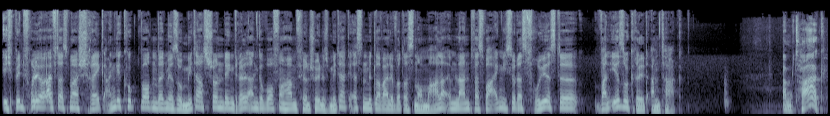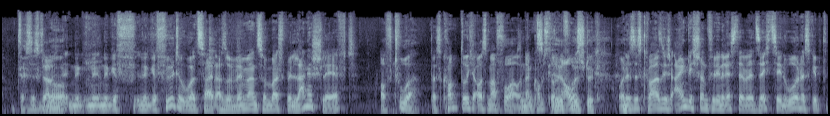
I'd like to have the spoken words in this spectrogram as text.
Ich bin früher öfters mal schräg angeguckt worden, wenn wir so mittags schon den Grill angeworfen haben für ein schönes Mittagessen. Mittlerweile wird das normaler im Land. Was war eigentlich so das früheste, wann ihr so grillt am Tag? Am Tag? Das ist, glaube ja. ich, eine, eine, eine, eine gefühlte Uhrzeit. Also wenn man zum Beispiel lange schläft, auf Tour. Das kommt durchaus mal vor. Und dann kommst du raus. Und es ist quasi eigentlich schon für den Rest der Welt 16 Uhr und es gibt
